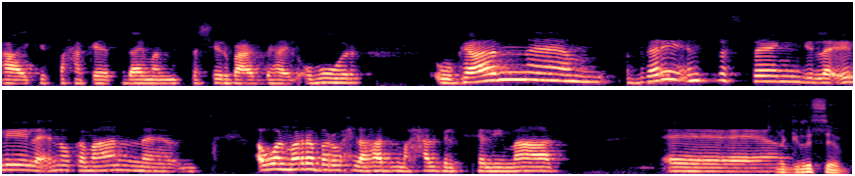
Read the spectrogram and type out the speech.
هاي كيف ما حكيت دائما مستشير بعد بهاي الأمور. وكان very interesting لإلي لإنه كمان أول مرة بروح لهذا المحل بالكلمات aggressive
